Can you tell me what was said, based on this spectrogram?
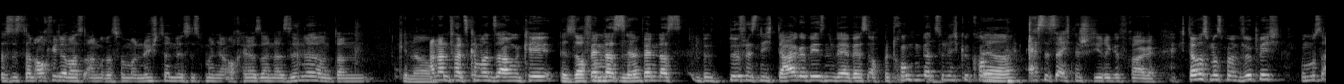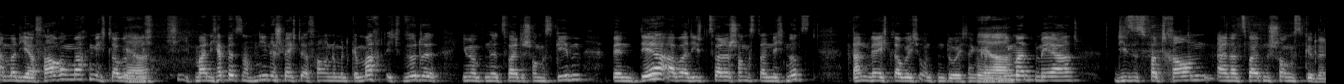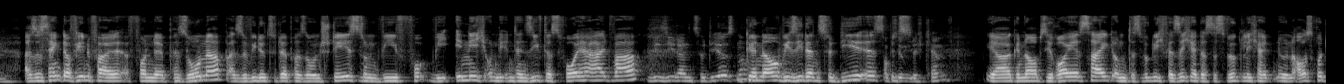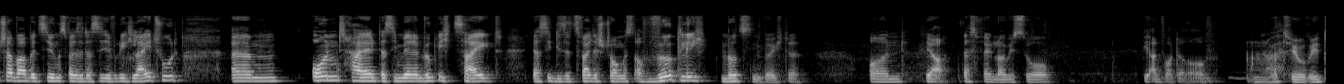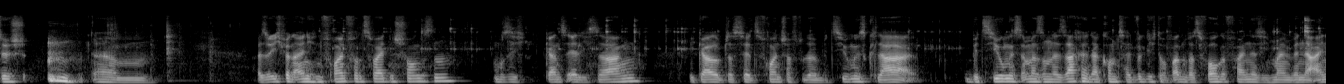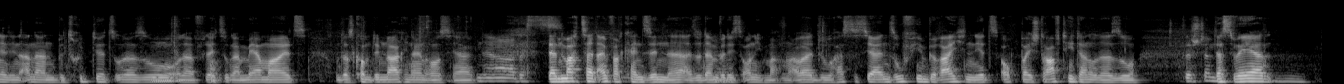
Das ist dann auch wieder was anderes. Wenn man nüchtern ist, ist man ja auch Herr seiner Sinne und dann. Genau. Andernfalls kann man sagen, okay, Besoffen, wenn, das, ne? wenn das Bedürfnis nicht da gewesen wäre, wäre es auch betrunken dazu nicht gekommen. Ja. Es ist echt eine schwierige Frage. Ich glaube, das muss man wirklich, man muss einmal die Erfahrung machen. Ich glaube, Ja. wenn ich, ich meine, ich habe jetzt noch nie eine schlechte Erfahrung damit gemacht. Ich würde jemandem eine zweite Chance geben. Wenn der aber die zweite Chance dann nicht nutzt, dann wäre ich, glaube ich, unten durch. Dann kann Ja. niemand mehr dieses Vertrauen einer zweiten Chance gewinnen. Also es hängt auf jeden Fall von der Person ab, also wie du zu der Person stehst und wie, wie innig und intensiv das vorher halt war. Wie sie dann zu dir ist noch? Genau, wie sie dann zu dir ist. Ob sie um dich kämpft? Ja, genau, ob sie Reue zeigt und das wirklich versichert, dass es wirklich halt nur ein Ausrutscher war, beziehungsweise dass sie ihr wirklich leid tut. Ähm, und halt, dass sie mir dann wirklich zeigt, dass sie diese zweite Chance auch wirklich nutzen möchte. Und ja, das wäre, glaube ich, so die Antwort darauf. Ja, theoretisch. Ähm, also ich bin eigentlich ein Freund von zweiten Chancen, muss ich ganz ehrlich sagen. Egal, ob das jetzt Freundschaft oder Beziehung ist. Klar, Beziehung ist immer so eine Sache, da kommt es halt wirklich drauf an, was vorgefallen ist. Ich meine, wenn der eine den anderen betrügt jetzt oder so, oder vielleicht sogar mehrmals und das kommt im Nachhinein raus, ja, Ja, das. dann macht es halt einfach keinen Sinn, ne? Also dann würde ich es auch nicht machen. Aber du hast es ja in so vielen Bereichen, jetzt auch bei Straftätern oder so. das stimmt. Das wäre,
